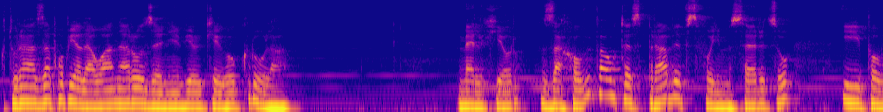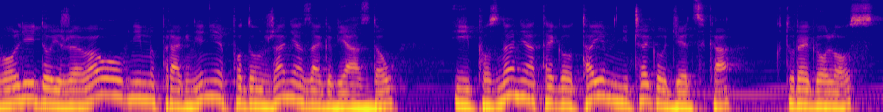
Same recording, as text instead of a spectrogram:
która zapowiadała narodzenie wielkiego króla. Melchior zachowywał te sprawy w swoim sercu i powoli dojrzewało w nim pragnienie podążania za gwiazdą – i poznania tego tajemniczego dziecka, którego los,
